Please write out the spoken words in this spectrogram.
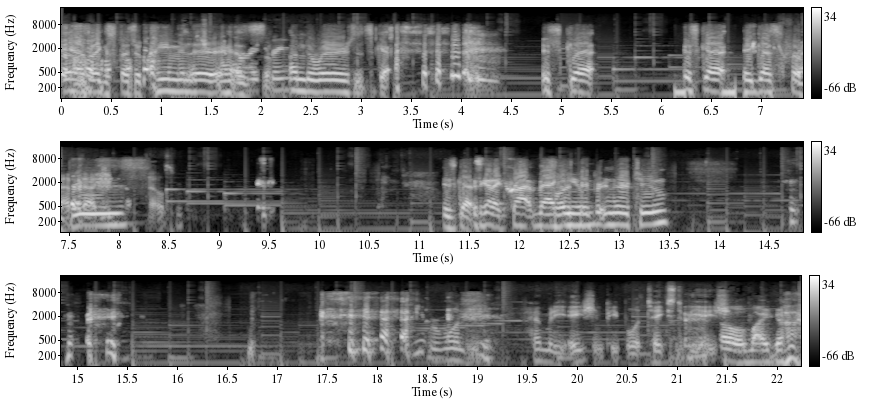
it has like a special cream in there. It has some underwears. It's got it's got it's got it got Febreze. Thousand. It's got it's got a crap toilet vacuum. paper in there too. You ever wonder how many Asian people it takes to be Asian? oh my god.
